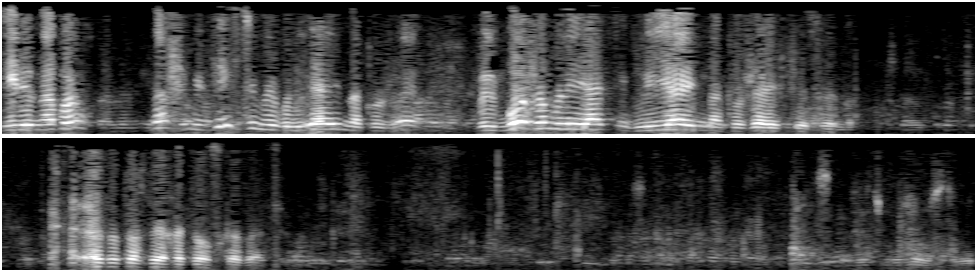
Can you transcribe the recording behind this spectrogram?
или наоборот, нашими действиями влияем на окружающую Мы можем влиять и влияем на окружающую среду. Это то, что я хотел сказать. Пожалуйста, вот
